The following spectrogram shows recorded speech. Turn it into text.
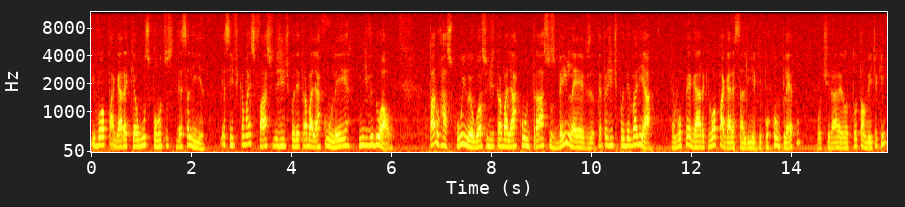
e vou apagar aqui alguns pontos dessa linha. E assim fica mais fácil de a gente poder trabalhar com layer individual. Para o rascunho eu gosto de trabalhar com traços bem leves, até para a gente poder variar. Então vou pegar aqui, vou apagar essa linha aqui por completo, vou tirar ela totalmente aqui.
